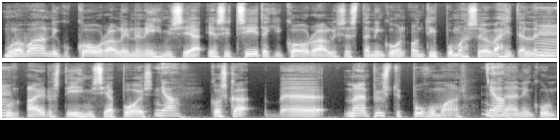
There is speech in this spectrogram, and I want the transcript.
Mulla on vaan niin kuin kourallinen ihmisiä ja sit siitäkin kourallisesta niin kuin on, on tippumassa jo vähitellen Mm. niin kuin aidosti ihmisiä pois Joo, koska äh, mä en pysty puhumaan Joo. enää niin kuin,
